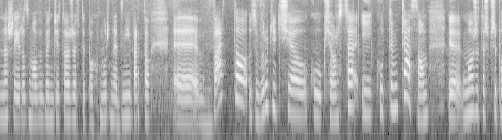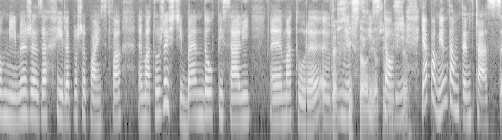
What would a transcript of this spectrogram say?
naszej rozmowy będzie to, że w te pochmurne dni warto, e, warto zwrócić się ku książce i ku tymczasom. E, Może też przypomnijmy, że za chwilę, proszę państwa, e, maturzyści będą pisali e, matury. Też z również historii z historii. Ja pamiętam ten czas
